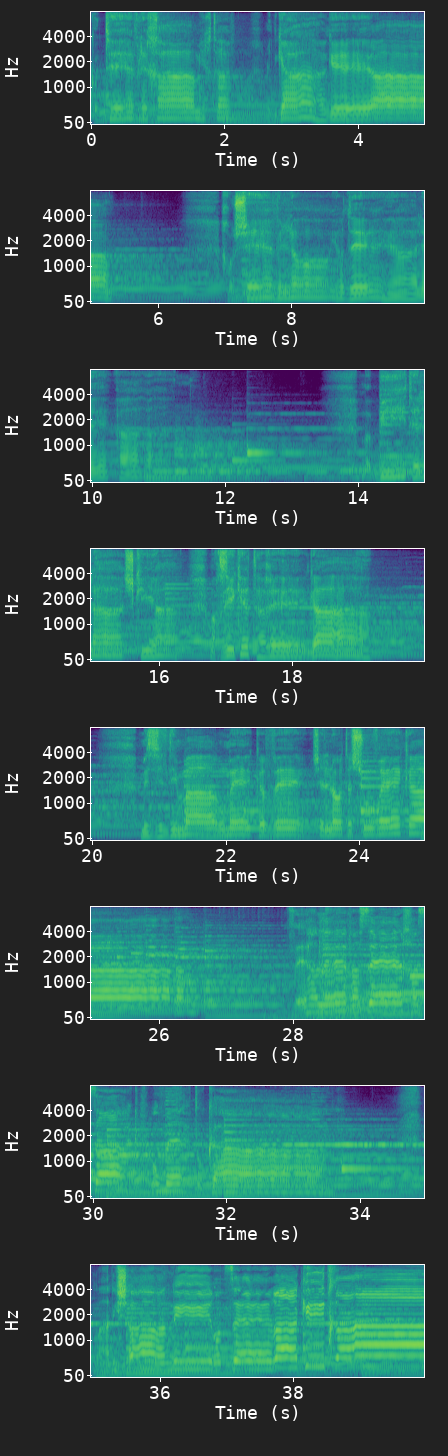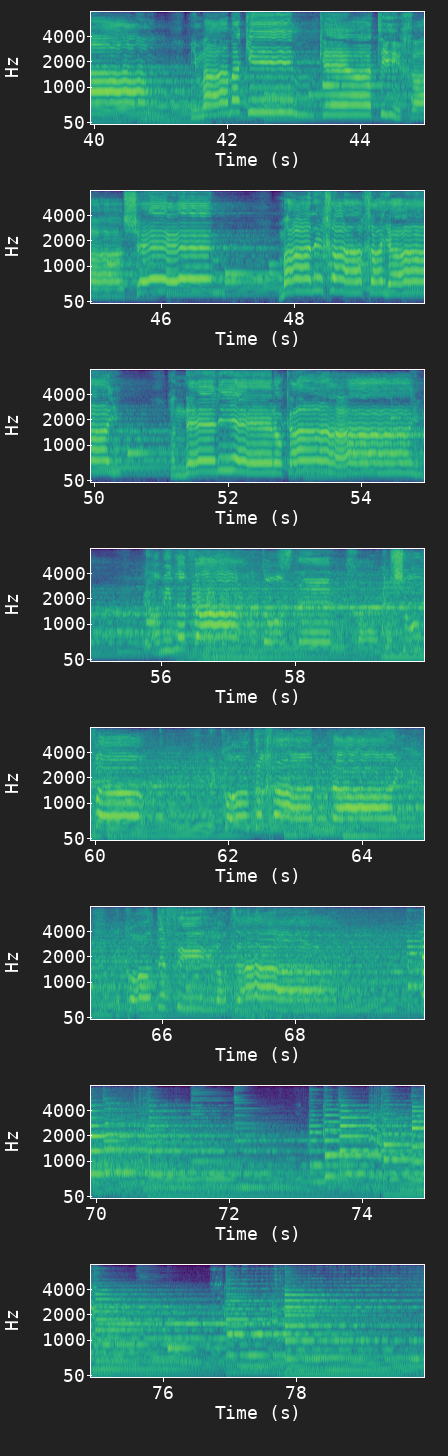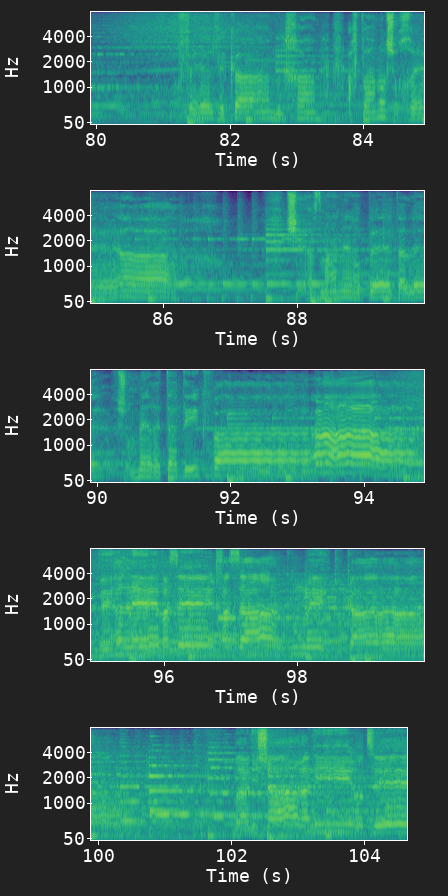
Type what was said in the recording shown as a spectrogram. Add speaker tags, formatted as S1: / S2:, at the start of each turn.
S1: כותב לך מכתב, מתגעגע. חושב ולא יודע לאן. מביט אל השקיעה, מחזיק את הרגע מזיל דמעה ומקווה שלא תשוב ריקה.
S2: והלב הזה חזק ומתוקן. מה נשאר? אני רוצה רק איתך.
S1: ממעמקים קראתיך השם. מה לך חיי ענה לי אלוקיי
S2: גם אם לבד אוזניך קשובות לכל תחנוניי, לכל תפילותיי. נופל וקם, נלחם, אף פעם לא שוכח. שהזמן מרפא את הלב, שומר את התקווה.
S1: והלב הזה חזק ומתוקן. מה נשאר אני רוצה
